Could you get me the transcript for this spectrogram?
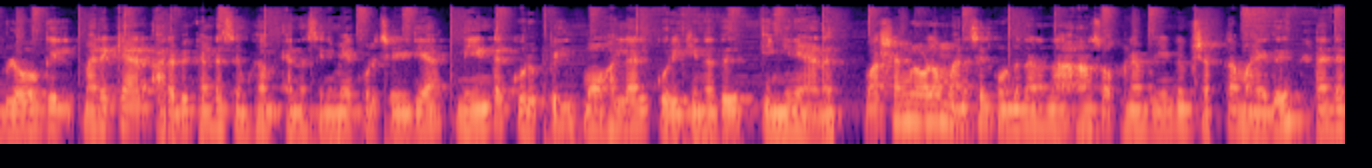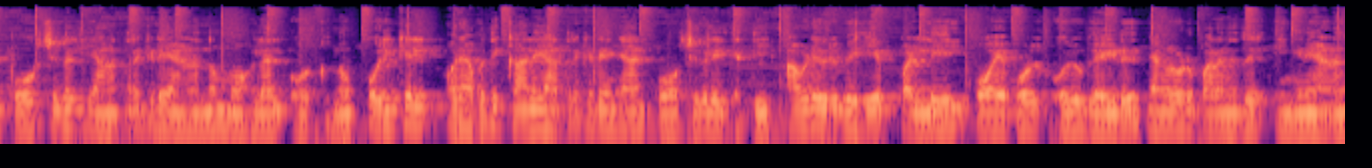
ബ്ലോഗിൽ മരക്കാർ അറബിക്കണ്ട സിംഹം എന്ന സിനിമയെക്കുറിച്ച് എഴുതിയ നീണ്ട കുറിപ്പിൽ മോഹൻലാൽ കുറിക്കുന്നത് ഇങ്ങനെയാണ്. വർഷങ്ങളോളം മനസ്സിൽ കൊണ്ടു നടന്ന ആ സ്വപ്നം വീണ്ടും ശക്തമായത് തന്റെ പോർച്ചുഗൽ യാത്രക്കിടെയാണെന്നും മോഹൻലാൽ ഓർക്കുന്നു. ഒരിക്കൽ ഒരവധിക്കാല യാത്രക്കിടെ ഞാൻ പോർച്ചുഗലിൽ എത്തി. അവിടെ ഒരു വലിയ പള്ളിയിൽ പോയപ്പോൾ ഒരു ഗൈഡ് ഞങ്ങളോട് പറഞ്ഞത് ഇങ്ങനെയാണ്.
